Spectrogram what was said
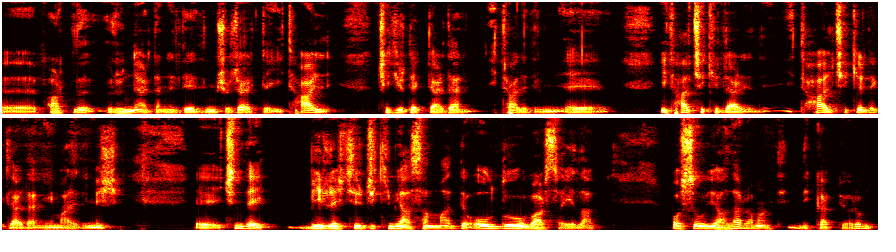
e, farklı ürünlerden elde edilmiş. Özellikle ithal çekirdeklerden ithal edilmiş e, ithal çekirdeler ithal çekirdeklerden imal edilmiş. E, içinde birleştirici kimyasal madde olduğu varsayılan o sıvı yağlar aman dikkat diyorum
